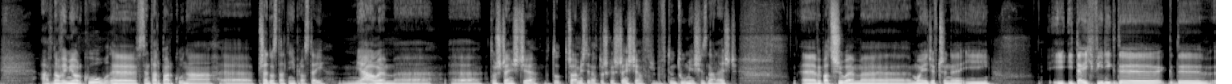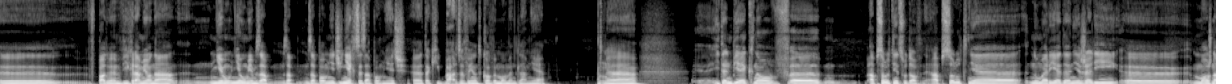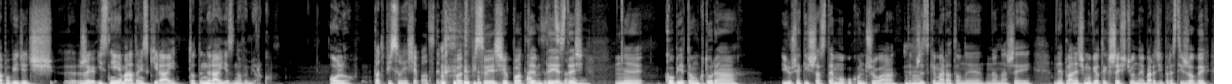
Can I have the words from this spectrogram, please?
A w Nowym Jorku, w Central Parku na przedostatniej prostej miałem to szczęście, to trzeba mieć jednak troszkę szczęścia, żeby w tym tłumie się znaleźć wypatrzyłem e, moje dziewczyny i, i, i tej chwili, gdy, gdy e, wpadłem w ich ramiona, nie, nie umiem za, za, zapomnieć i nie chcę zapomnieć. E, taki bardzo wyjątkowy moment dla mnie. E, I ten bieg, no, w, e, absolutnie cudowny. Absolutnie numer jeden. Jeżeli e, można powiedzieć, że istnieje maratoński raj, to ten raj jest w Nowym Jorku. Olu, Podpisuję się pod tym. podpisujesz się po Tak, tym. Ty jesteś y, kobietą, która już jakiś czas temu ukończyła te Mhm. wszystkie maratony na naszej planecie. Mówię o tych sześciu najbardziej prestiżowych.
